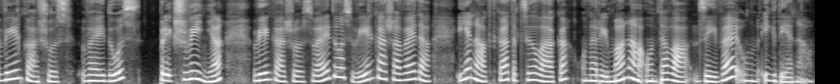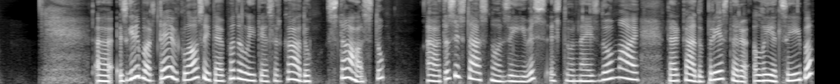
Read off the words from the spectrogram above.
vienkāršos veidos priekš viņa vienkāršos veidos, vienkāršā veidā ienākt katra cilvēka un arī manā un tavā dzīvē un ikdienā. Eh, es gribu ar tevi, klausītāji, padalīties ar kādu stāstu. Eh, tas ir stāsts no dzīves, es to neizdomāju, tā ir kāda priestera liecība.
